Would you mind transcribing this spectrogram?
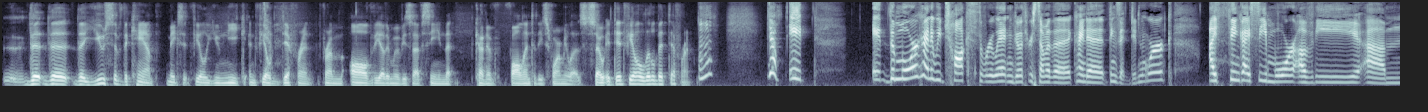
the the the use of the camp makes it feel unique and feel different from all the other movies I've seen that kind of fall into these formulas. So it did feel a little bit different. Yeah, it. It, the more kind of we talk through it and go through some of the kind of things that didn't work, I think I see more of the um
